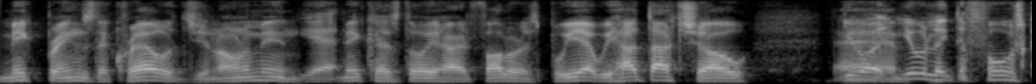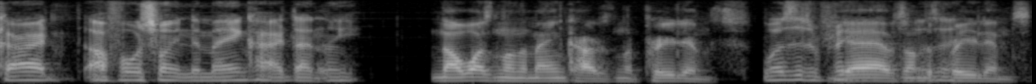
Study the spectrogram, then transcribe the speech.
Mick brings the crowd. You know what I mean? Yeah. Mick has diehard followers. But yeah, we had that show. You, were, Um, you were like the first card, our first fight in the main card that night. no, it wasn't on the main card. It was on the prelims. Was it a pre? Yeah, it was on was the prelims.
